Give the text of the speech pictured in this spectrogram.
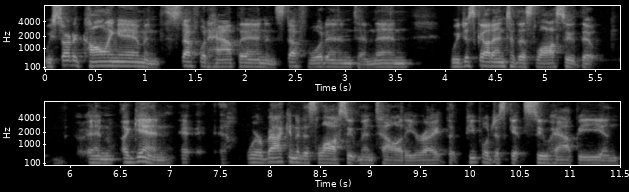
we started calling him and stuff would happen and stuff wouldn't and then we just got into this lawsuit that and again eh, eh, we're back into this lawsuit mentality, right? That people just get sue happy and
